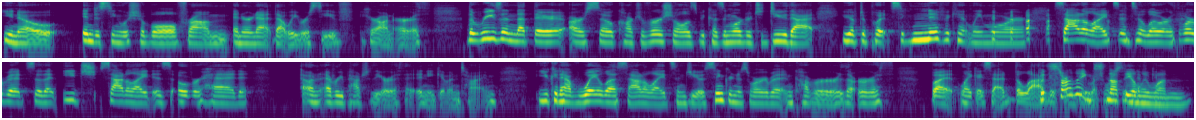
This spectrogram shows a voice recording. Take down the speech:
you know, indistinguishable from internet that we receive here on earth. The reason that they are so controversial is because in order to do that, you have to put significantly more satellites into low earth orbit so that each satellite is overhead on every patch of the earth at any given time. You can have way less satellites in geosynchronous orbit and cover the earth, but like I said, the lag But is gonna be Starlink's not the only one.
